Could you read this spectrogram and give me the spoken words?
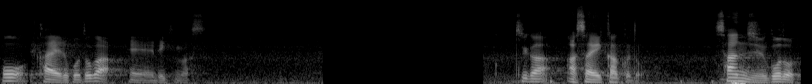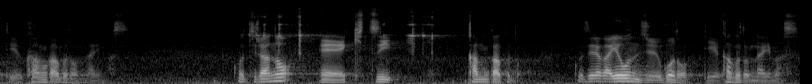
を変えることが、えー、できます。こちが浅い角度35度っていうカム角度になりますこちらの、えー、きついカム角度こちらが45度っていう角度になります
